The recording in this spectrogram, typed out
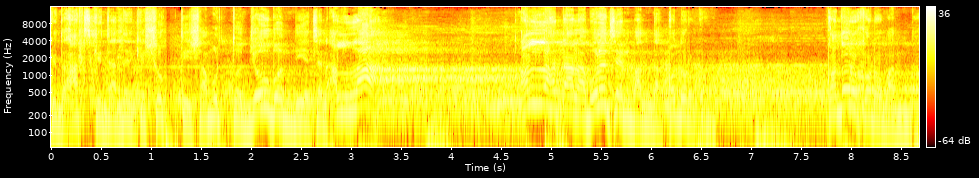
কিন্তু আজকে যাদেরকে শক্তি, সামর্থ্য, যৌবন দিয়েছেন আল্লাহ আল্লাহ তাআলা বলেছেন, বান্দা, কদর করো। কদর করো বান্দা।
